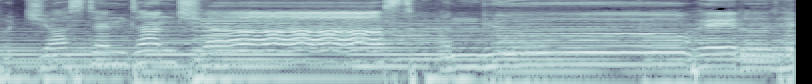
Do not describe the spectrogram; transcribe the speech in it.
For just and unjust, a new way to live.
